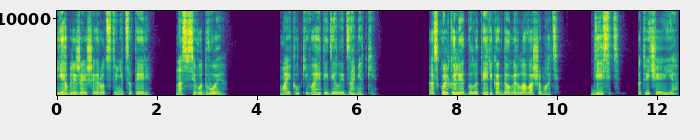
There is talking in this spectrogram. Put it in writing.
Я ближайшая родственница Терри. Нас всего двое. Майкл кивает и делает заметки. «А сколько лет было Терри, когда умерла ваша мать?» «Десять», — отвечаю я.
